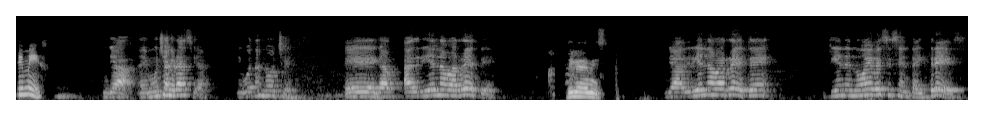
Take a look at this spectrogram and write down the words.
Sí, Miss. Ya, eh, muchas gracias y buenas noches. Eh, Adriel Navarrete. Dígame, Miss. Ya, Adriel Navarrete tiene 963.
